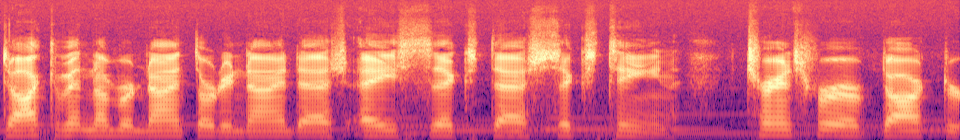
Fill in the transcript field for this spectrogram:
Document Number 939-A6-16 Transfer of Dr.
